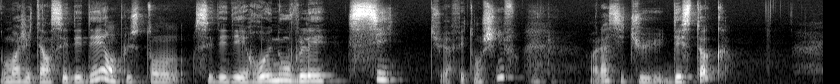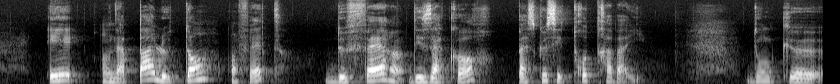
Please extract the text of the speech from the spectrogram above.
donc moi j'étais en CDD, en plus ton CDD est renouvelé si tu as fait ton chiffre, voilà, si tu déstockes, et on n'a pas le temps, en fait, de faire des accords parce que c'est trop de travail. Donc, euh,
